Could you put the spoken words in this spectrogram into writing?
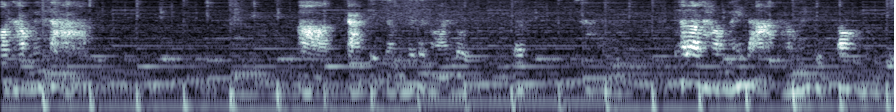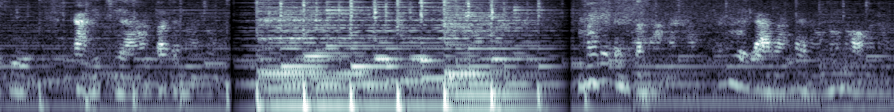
พอทำให้สะอาดอ่าการติดเชื้อมันก็จะน้อยลงก็ใช่ถ้าเราทำให้สะอาดทำให้ถูกต้องวิธีการติดเชื้อก็จะน้อยลง ไม่ได้เป็นอุปสรรคนะครับก็คือการล้างไตท้องท้องนะครับ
